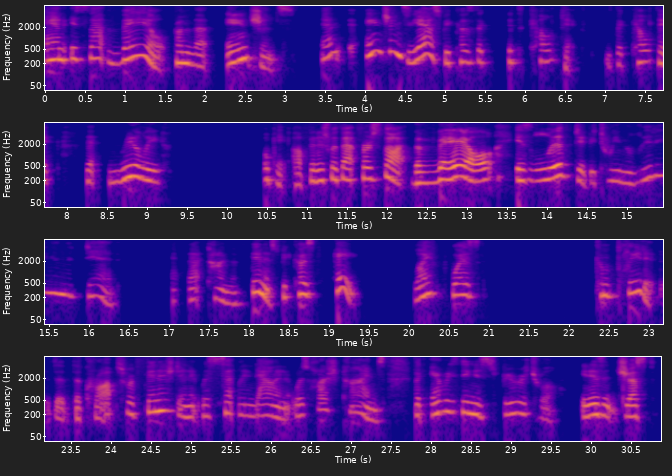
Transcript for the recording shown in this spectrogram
And it's that veil from the ancients. And ancients, yes, because the, it's Celtic. It's the Celtic that really, okay, I'll finish with that first thought. The veil is lifted between the living and the dead at that time, the thinnest, because, hey, life was completed. The, the crops were finished and it was settling down and it was harsh times, but everything is spiritual. It isn't just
